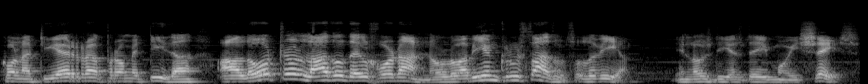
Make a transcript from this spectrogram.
con la tierra prometida al otro lado del Jordán, no lo habían cruzado todavía en los días de Moisés.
